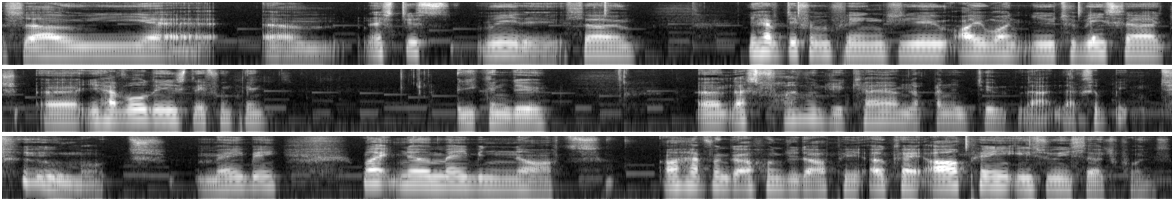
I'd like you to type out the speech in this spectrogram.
So, yeah. Um, let's just really. So, you have different things. You I want you to research uh, you have all these different things you can do. Um, that's 500k I'm not gonna do that. That's a bit too much. Maybe wait no maybe not. I haven't got 100 RP okay RP is research points.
